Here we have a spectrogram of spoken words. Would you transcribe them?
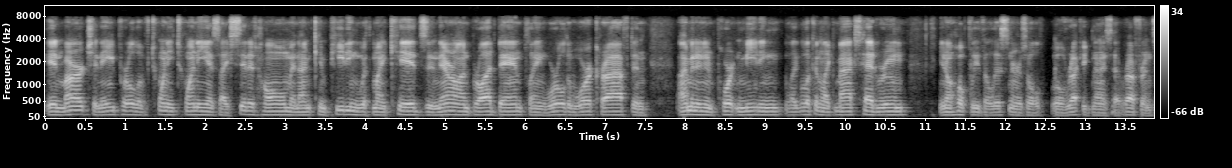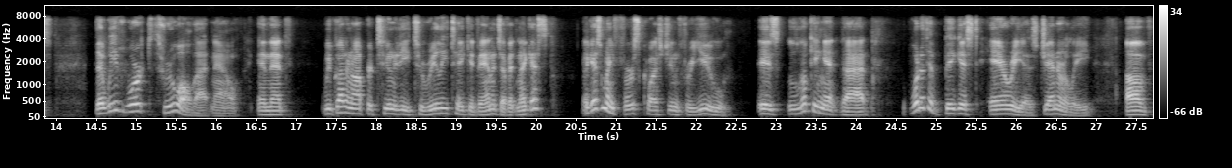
in March and April of 2020, as I sit at home and I'm competing with my kids, and they're on broadband playing World of Warcraft, and I'm in an important meeting, like looking like Max Headroom. You know, hopefully the listeners will will recognize that reference. That we've worked through all that now, and that we've got an opportunity to really take advantage of it. And I guess I guess my first question for you is looking at that, what are the biggest areas generally of,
